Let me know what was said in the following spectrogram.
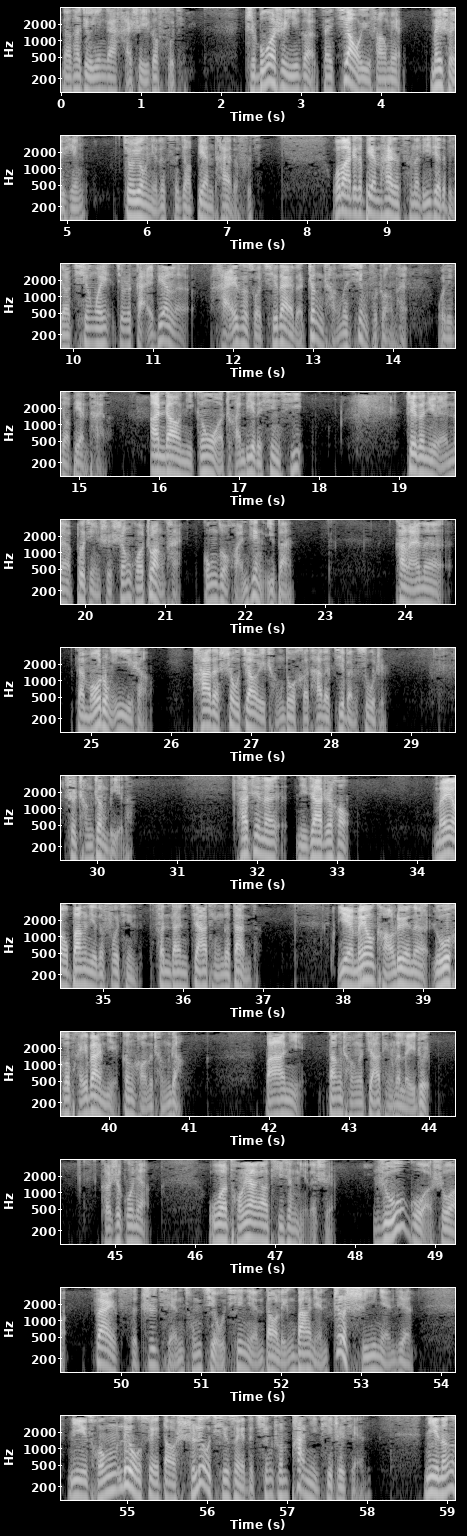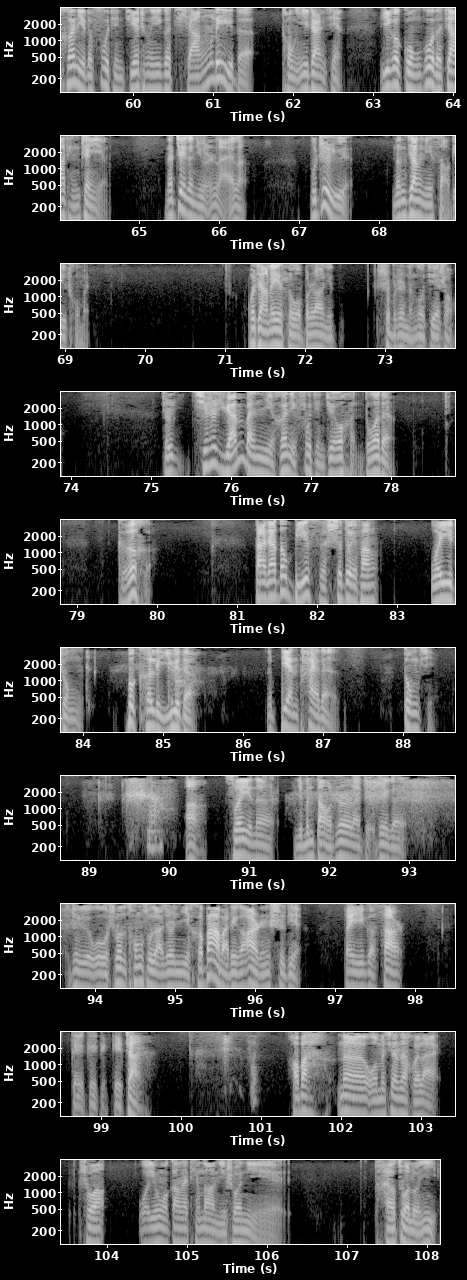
那他就应该还是一个父亲，只不过是一个在教育方面没水平，就用你的词叫变态的父亲。我把这个“变态”的词呢理解的比较轻微，就是改变了孩子所期待的正常的幸福状态，我就叫变态了。按照你跟我传递的信息，这个女人呢不仅是生活状态、工作环境一般，看来呢，在某种意义上，她的受教育程度和她的基本素质是成正比的。她进了你家之后，没有帮你的父亲分担家庭的担子。也没有考虑呢如何陪伴你更好的成长，把你当成了家庭的累赘。可是姑娘，我同样要提醒你的是，如果说在此之前，从九七年到零八年这十一年间，你从六岁到十六七岁的青春叛逆期之前，你能和你的父亲结成一个强力的统一战线，一个巩固的家庭阵营，那这个女人来了，不至于。能将你扫地出门。我讲的意思，我不知道你是不是能够接受。就是其实原本你和你父亲就有很多的隔阂，大家都彼此视对方为一种不可理喻的变态的东西。是啊。啊，所以呢，你们导致了这这个这个我说的通俗点，就是你和爸爸这个二人世界被一个三儿。给给给给占了，好吧？那我们现在回来说，我因为我刚才听到你说你还要坐轮椅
